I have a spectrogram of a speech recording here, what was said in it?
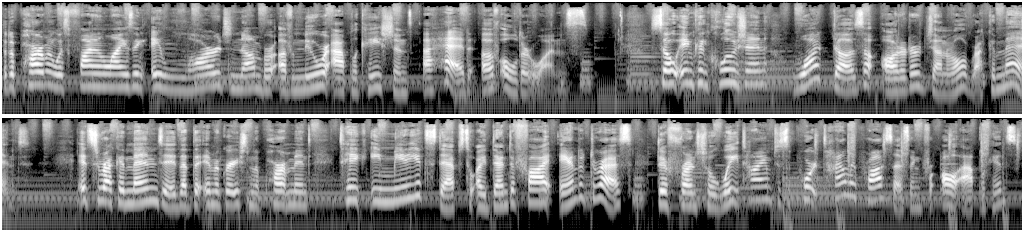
the department was finalizing a large number of newer applications ahead of older ones. So, in conclusion, what does the Auditor General recommend? It's recommended that the Immigration Department take immediate steps to identify and address differential wait time to support timely processing for all applicants,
